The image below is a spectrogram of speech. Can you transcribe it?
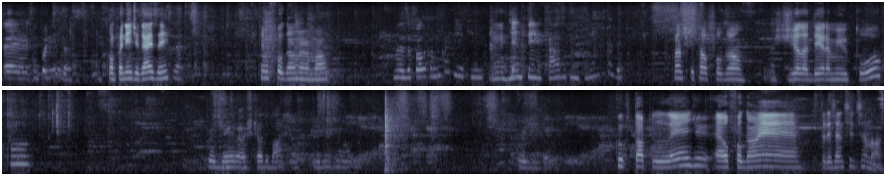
É, companhia de gás. Companhia de gás aí? É. Tem um fogão normal. Mas eu falo que eu nunca vi aqui. Uhum. Quem tem em casa, quem tem, eu nunca vi. Quanto que tá o fogão? Geladeira mil e pouco. Cruzeiro, eu acho que é o de baixo. 319. Cruzeiro. Cooktop LED. É, o fogão é 319.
